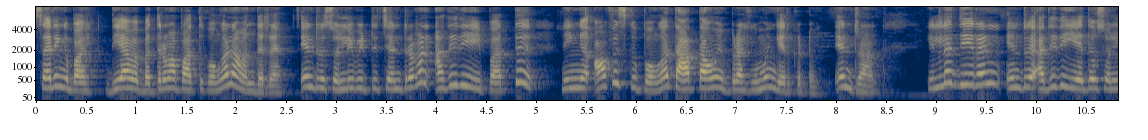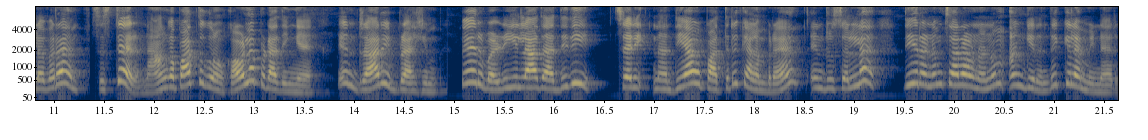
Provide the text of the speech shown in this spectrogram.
சரிங்க பாய் தியாவை பத்திரமா பார்த்துக்கோங்க நான் வந்துடுறேன். என்று சொல்லிவிட்டு சென்றவன் அதிதியை பார்த்து நீங்கள் ஆஃபீஸ்க்கு போங்க தாத்தாவும் இப்ராஹிமும் இங்கே இருக்கட்டும் என்றான். இல்லை தீரன் என்று அதிதி ஏதோ சொல்ல வர சிஸ்டர் நாங்கள் பார்த்துக்கிறோம் கவலைப்படாதீங்க என்றார் இப்ராஹிம். வேறு வழியில்லாத அதிதி சரி நான் தியாவை பார்த்துட்டு கிளம்புறேன் என்று சொல்ல தீரனும் சரவணனும் அங்கிருந்து கிளம்பினர்.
